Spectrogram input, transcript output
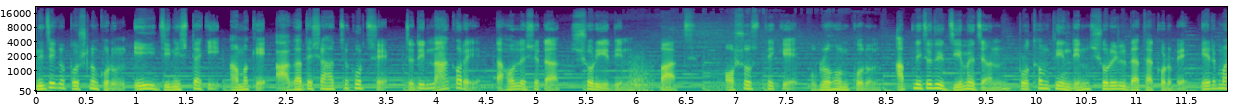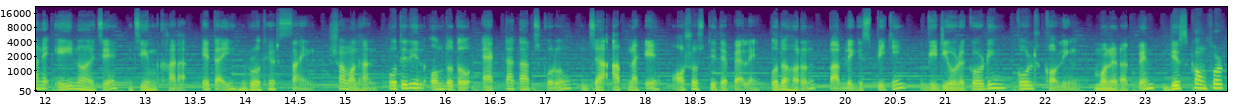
নিজেকে প্রশ্ন করুন, এই জিনিসটা কি আমাকে আগাতে সাহায্য করছে? যদি না করে, তাহলে সেটা সরিয়ে দিন। পাঁচ অস্বস্তিকে গ্রহণ করুন। আপনি যদি জিমে যান প্রথম তিন দিন শরীর ব্যথা করবে। এর মানে এই নয় যে জিম খারাপ এটাই গ্রোথের সাইন। সমাধান প্রতিদিন অন্তত একটা কাজ করুন যা আপনাকে অস্বস্তিতে ফেলে। উদাহরণ public speaking video recording cold calling মনে রাখবেন ডিসকমফোর্ট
